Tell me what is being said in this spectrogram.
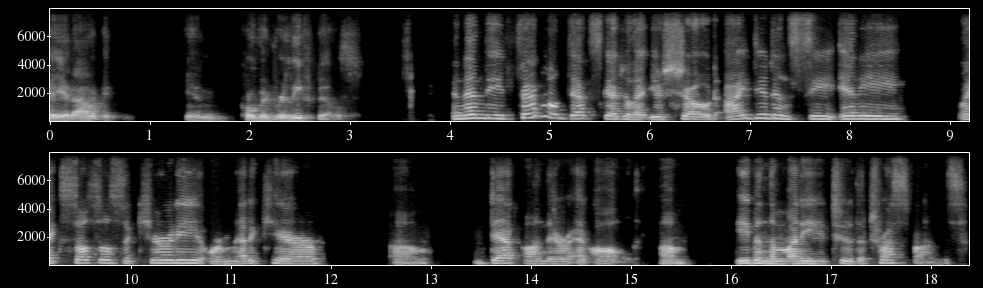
pay it out in COVID relief bills. And then the federal debt schedule that you showed, I didn't see any like Social Security or Medicare um, debt on there at all, um, even the money to the trust funds.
